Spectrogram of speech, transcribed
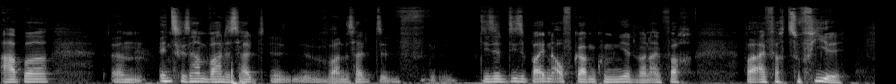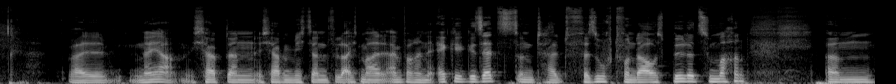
Aber ähm, insgesamt waren das halt, äh, waren das halt äh, diese, diese beiden Aufgaben kombiniert, waren einfach, war einfach zu viel. Weil, naja, ich habe dann, mich dann vielleicht mal einfach in eine Ecke gesetzt und halt versucht, von da aus Bilder zu machen. Ähm,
